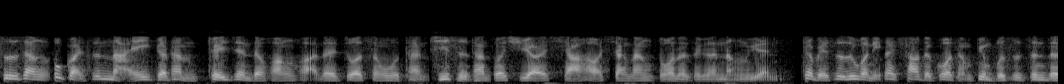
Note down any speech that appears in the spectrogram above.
事实上，不管是哪一个他们推荐的方法在做生物炭，其实它都需要消耗相当多的这个能源。特别是如果你在烧的过程，并不是真的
